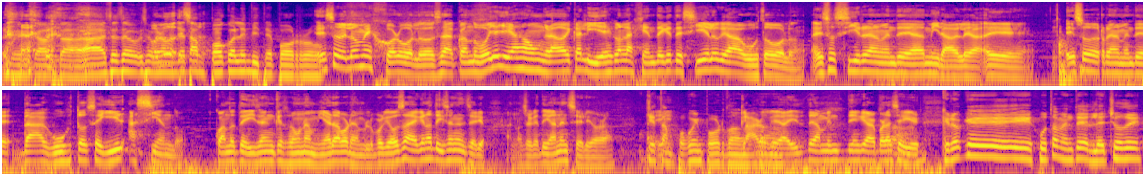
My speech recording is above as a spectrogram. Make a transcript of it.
me encanta. A ese se- seguramente eso- tampoco le invité porro. Eso es lo mejor, boludo. O sea, cuando vos ya llegas a un grado de calidez con la gente que te sigue lo que da gusto, boludo. Eso sí realmente es admirable. Eh, eso realmente da gusto seguir haciendo. Cuando te dicen que son una mierda, por ejemplo. Porque vos sabés que no te dicen en serio. A no ser que te digan en serio, ¿verdad? Que Ahí- tampoco importa. Claro, ¿no? que ahí también tiene que dar para seguir. Creo que justamente el hecho de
